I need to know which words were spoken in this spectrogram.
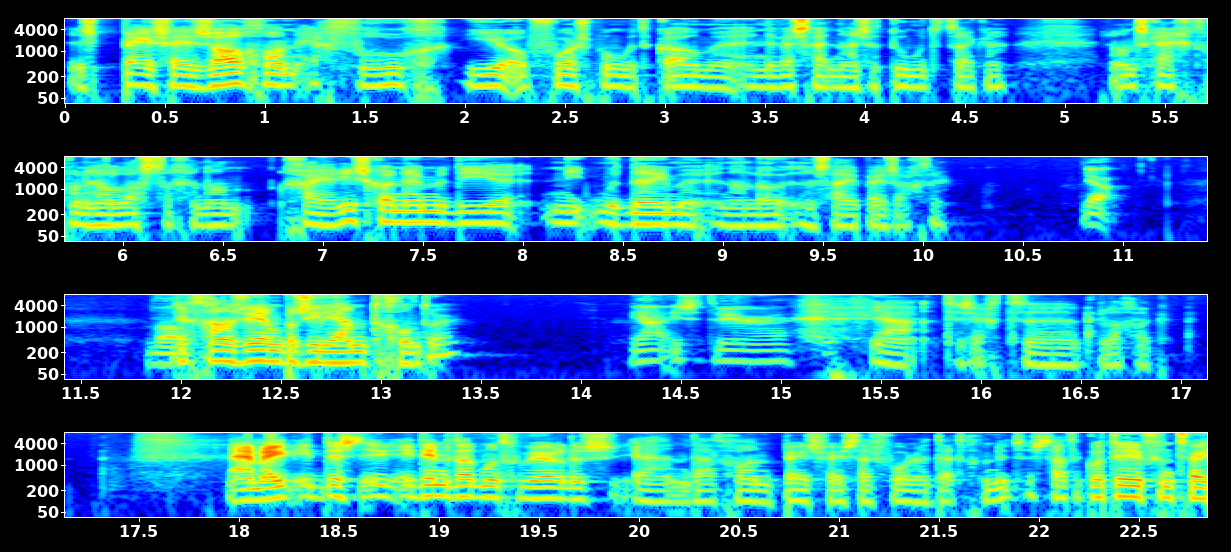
Dus PSV zal gewoon echt vroeg hier op voorsprong moeten komen en de wedstrijd naar zich toe moeten trekken. En anders krijg je het gewoon heel lastig. En dan ga je risico nemen die je niet moet nemen en dan, dan sta je opeens achter. Er Want, ligt trouwens weer een Braziliaan op de grond hoor. ja, is het weer... eh, Ja, het is echt belachelijk. Nee, maar ik, dus, ik, ik denk dat dat moet gebeuren. Dus ja, inderdaad, gewoon PSV staat voor na 30 minuten. Staat een kwartier van 2,20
